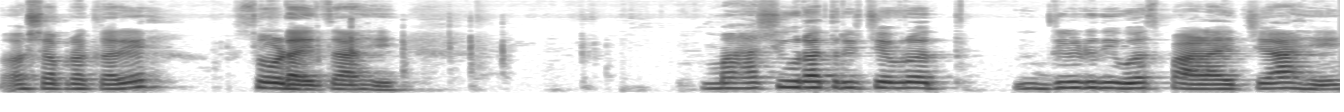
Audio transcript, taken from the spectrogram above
अशा प्रकारे सोडायचं आहे. महाशिवरात्रीचे व्रत दीड दिवस पाळायचे आहे.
